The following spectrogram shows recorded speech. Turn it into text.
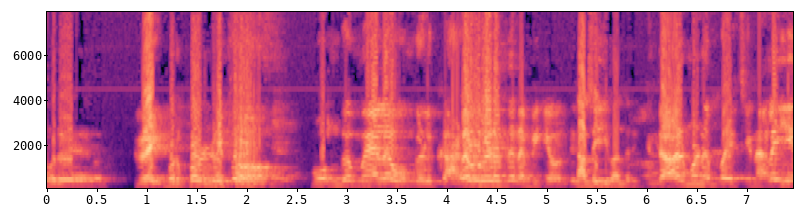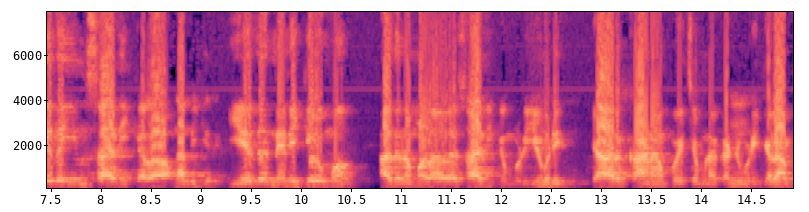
ஒரு ஒரு பொருள் இப்போ உங்க மேல உங்களுக்கு அளவு கடந்த நம்பிக்கை வந்து நம்பிக்கை வந்திருக்கு இந்த ஆழ்மன பயிற்சினால எதையும் சாதிக்கலாம். நம்பிக்கை இருக்கு. எதை நினைக்கிறோமோ அது நம்மளால சாதிக்க முடியும். முடியும். யாரும் காணாம போயிச்சோம்னா கண்டுபிடிக்கலாம்.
